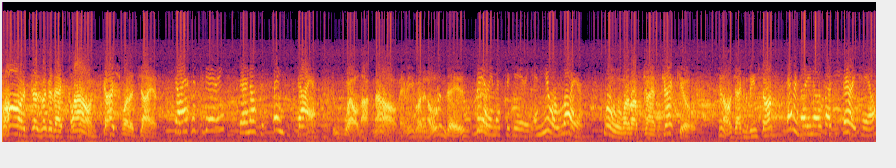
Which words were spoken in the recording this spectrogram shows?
Oh, just look at that clown. Gosh, what a giant. Giant, Mr. Daly? There are no such things as giants. Well, not now, maybe, but in olden days. Really, Mr. Daly? And you a lawyer? Oh, well, what about the giant Jack killed? You know, Jack and the Beanstalk? Everybody knows that's a fairy tale.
